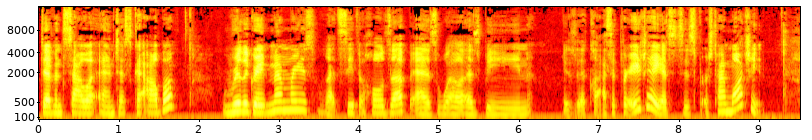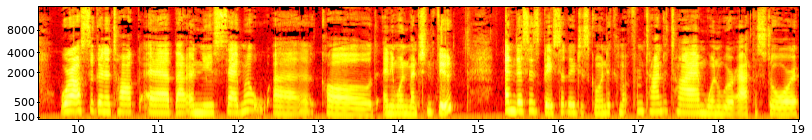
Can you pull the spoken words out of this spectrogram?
Devon Sawa, and Jessica Alba. Really great memories. Let's see if it holds up as well as being is it a classic for AJ. as It's his first time watching. We're also going to talk about a new segment uh, called Anyone Mention Food. And this is basically just going to come up from time to time when we're at the store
